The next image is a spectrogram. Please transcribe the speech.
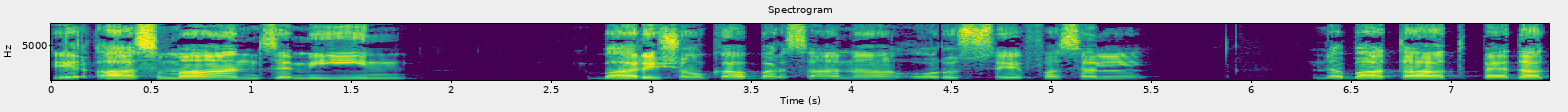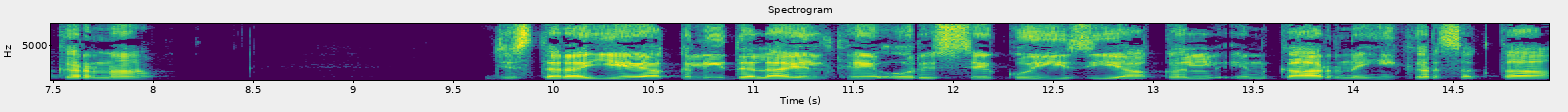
یہ آسمان، زمین، بارشوں کا برسانا اور اس سے فصل، نباتات پیدا کرنا۔ جس طرح یہ عقلی دلائل تھے اور اس سے کوئی ذی عقل انکار نہیں کر سکتا،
